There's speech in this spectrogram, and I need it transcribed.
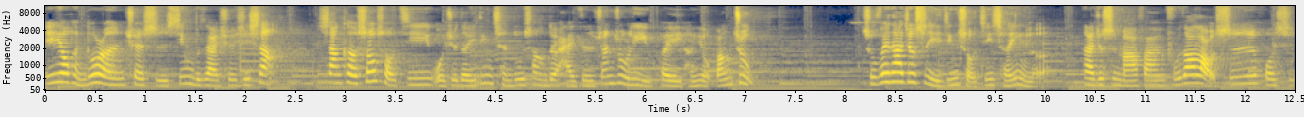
也有很多人确实心不在学习上，上课收手机，我觉得一定程度上对孩子的专注力会很有帮助。除非他就是已经手机成瘾了，那就是麻烦辅导老师或是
